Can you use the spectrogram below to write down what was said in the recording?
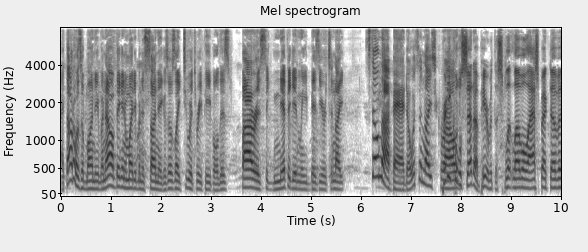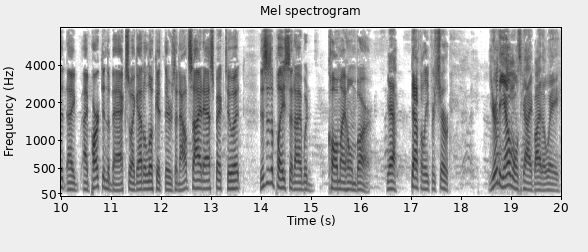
I thought it was a Monday, but now I'm thinking it might have been a Sunday because there was like two or three people. This bar is significantly busier tonight. Still not bad though. It's a nice crowd. Pretty cool setup here with the split level aspect of it. I, I parked in the back, so I got to look at there's an outside aspect to it. This is a place that I would call my home bar. Yeah, definitely for sure. You're the Elmo's guy, by the way.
